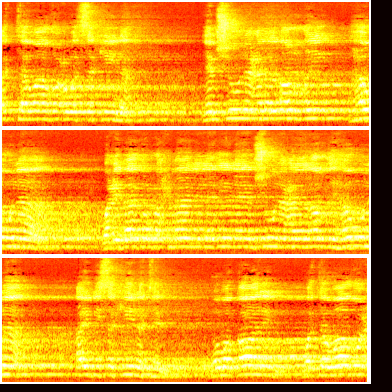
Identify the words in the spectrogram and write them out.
التواضع والسكينة. يمشون على الأرض هونا. وعباد الرحمن الذين يمشون على الأرض هونا أي بسكينة ووقار وتواضع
